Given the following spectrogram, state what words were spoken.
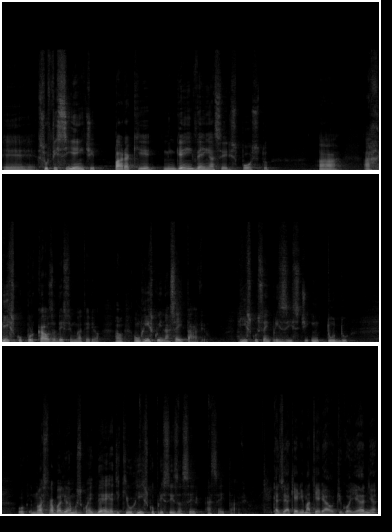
é, suficiente para que ninguém venha a ser exposto a Há risco por causa desse material. Há um risco inaceitável. Risco sempre existe em tudo. Nós trabalhamos com a ideia de que o risco precisa ser aceitável. Quer dizer, aquele material de Goiânia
